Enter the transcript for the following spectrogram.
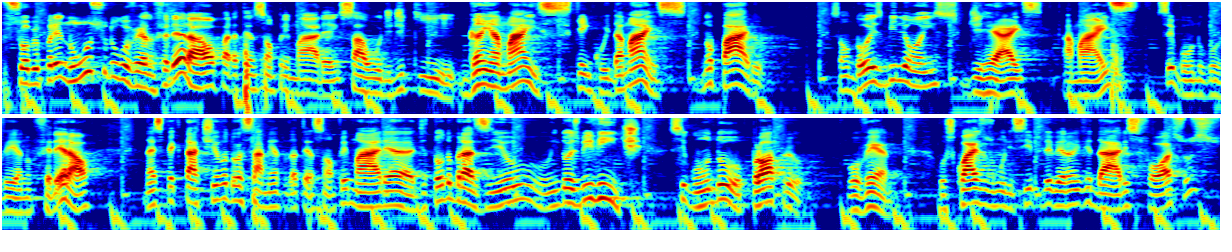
sob o prenúncio do governo federal para atenção primária em saúde de que ganha mais quem cuida mais, no páreo são 2 bilhões de reais a mais, segundo o governo federal, na expectativa do orçamento da atenção primária de todo o Brasil em 2020, segundo o próprio governo, os quais os municípios deverão envidar esforços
